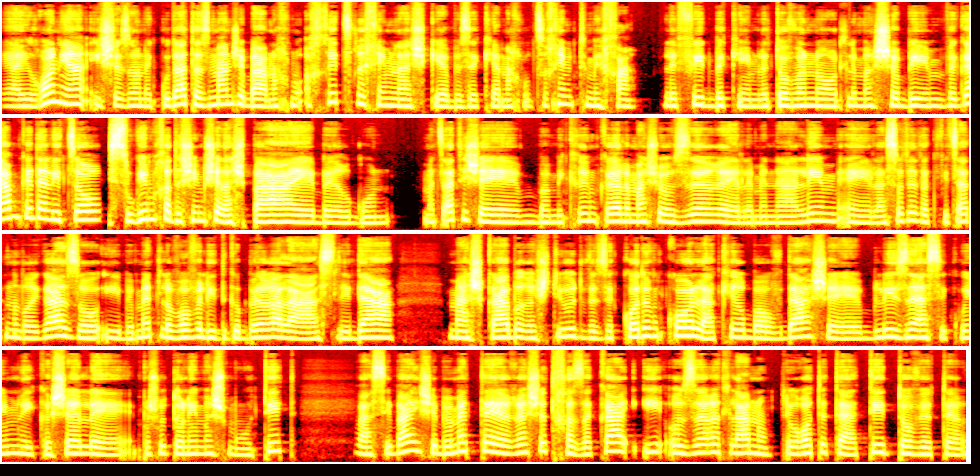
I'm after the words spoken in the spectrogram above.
האירוניה היא שזו נקודת הזמן שבה אנחנו הכי צריכים להשקיע בזה, כי אנחנו צריכים תמיכה לפידבקים, לתובנות, למשאבים, וגם כדי ליצור סוגים חדשים של השפעה אה, בארגון. מצאתי שבמקרים כאלה מה שעוזר אה, למנהלים אה, לעשות את הקפיצת מדרגה הזו, היא באמת לבוא ולהתגבר על הסלידה מהשקעה ברשתיות, וזה קודם כל להכיר בעובדה שבלי זה הסיכויים להיכשל פשוט עולים משמעותית. והסיבה היא שבאמת רשת חזקה היא עוזרת לנו לראות את העתיד טוב יותר.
